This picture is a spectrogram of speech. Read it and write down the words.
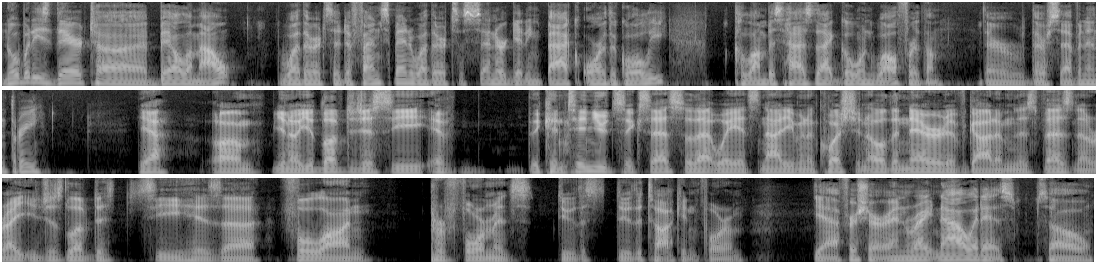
nobody's there to bail them out. Whether it's a defenseman, whether it's a center getting back, or the goalie, Columbus has that going well for them. They're they're seven and three. Yeah. Um, you know, you'd love to just see if the continued success, so that way it's not even a question. Oh, the narrative got him this Vezina, right? You just love to see his uh, full on performance do the do the talking for him. Yeah, for sure. And right now it is. So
